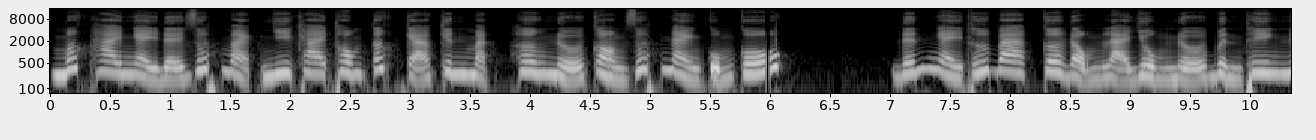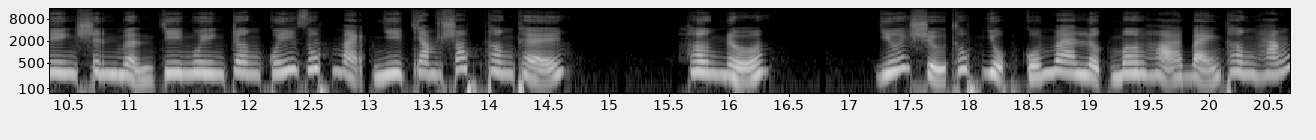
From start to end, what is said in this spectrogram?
Mất hai ngày để giúp Mạc Nhi khai thông tất cả kinh mạch, hơn nữa còn giúp nàng củng cố. Đến ngày thứ ba, cơ động lại dùng nửa bình thiên niên sinh mệnh chi nguyên trân quý giúp Mạc Nhi chăm sóc thân thể. Hơn nữa, dưới sự thúc giục của ma lực mơ hỏa bản thân hắn,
